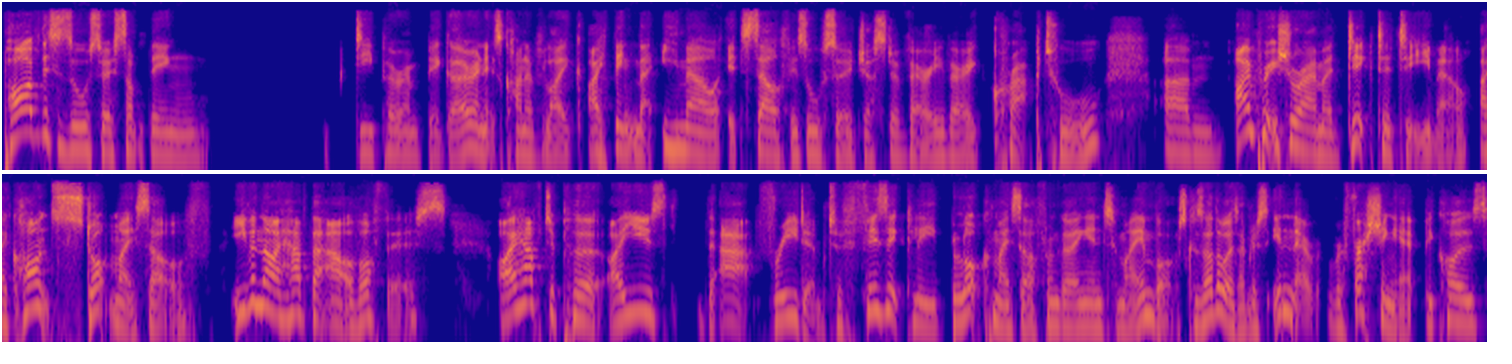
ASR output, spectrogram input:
part of this is also something deeper and bigger. And it's kind of like, I think that email itself is also just a very, very crap tool. Um, I'm pretty sure I'm addicted to email. I can't stop myself, even though I have that out of office. I have to put, I use the app Freedom to physically block myself from going into my inbox because otherwise I'm just in there refreshing it. Because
